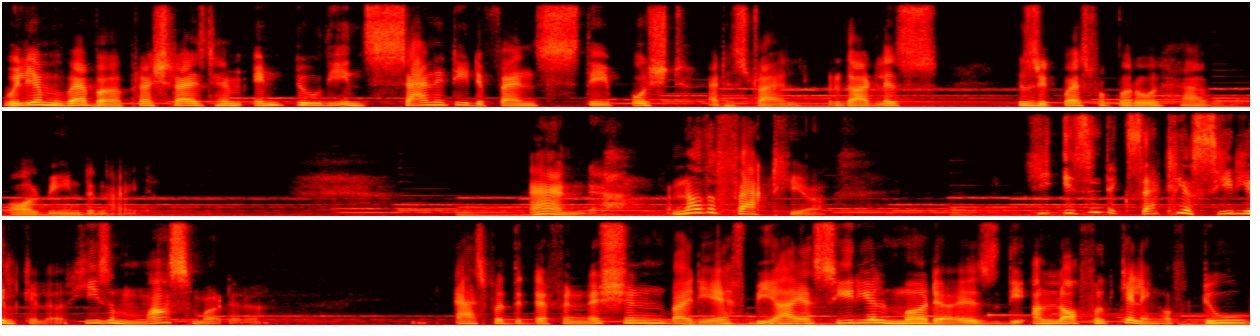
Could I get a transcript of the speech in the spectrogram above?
William Weber pressurized him into the insanity defense they pushed at his trial, regardless his requests for parole have all been denied. And another fact here he isn't exactly a serial killer, he's a mass murderer. As per the definition by the FBI, a serial murder is the unlawful killing of two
